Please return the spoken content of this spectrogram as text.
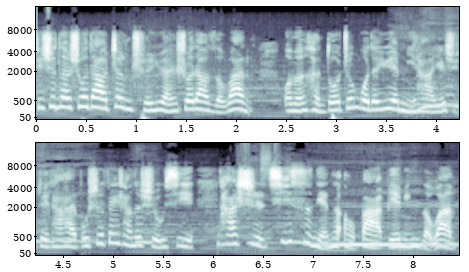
其实呢，说到郑淳元，说到 The One，我们很多中国的乐迷哈，也许对他还不是非常的熟悉。他是七四年的欧巴，别名 The One。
